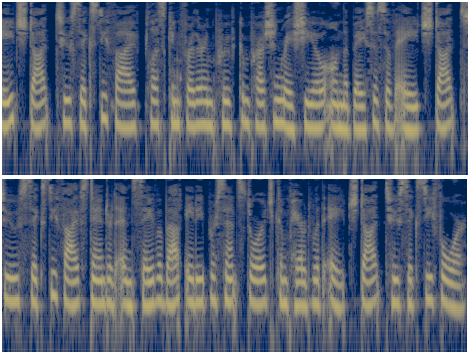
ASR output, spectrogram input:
H.265 Plus can further improve compression ratio on the basis of H.265 standard and save about 80% storage compared with H.264,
